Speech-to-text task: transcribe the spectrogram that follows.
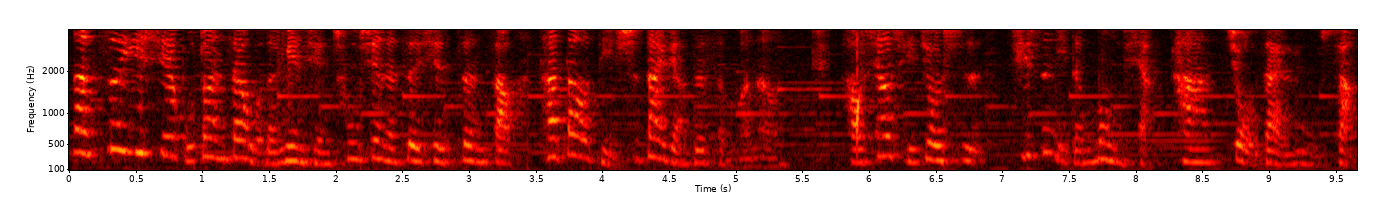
那这一些不断在我的面前出现的这些征兆，它到底是代表着什么呢？好消息就是，其实你的梦想它就在路上，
